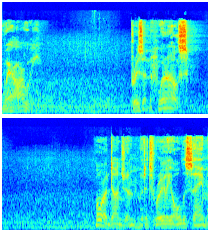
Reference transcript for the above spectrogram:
Where are we? Prison, where else? More a dungeon, but it's really all the same.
